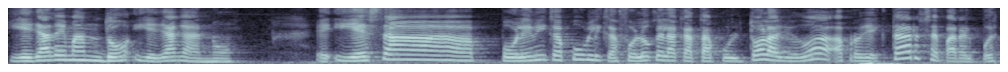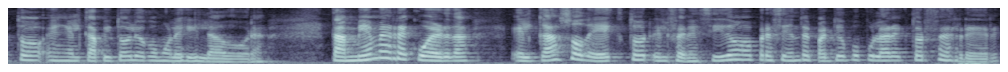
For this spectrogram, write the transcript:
y ella demandó y ella ganó. Eh, y esa polémica pública fue lo que la catapultó, la ayudó a, proyectarse para el puesto en el Capitolio como legisladora. También me recuerda el caso de Héctor, el fenecido presidente del Partido Popular Héctor Ferrer,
